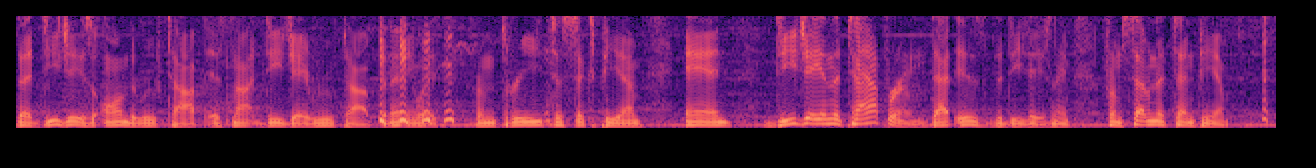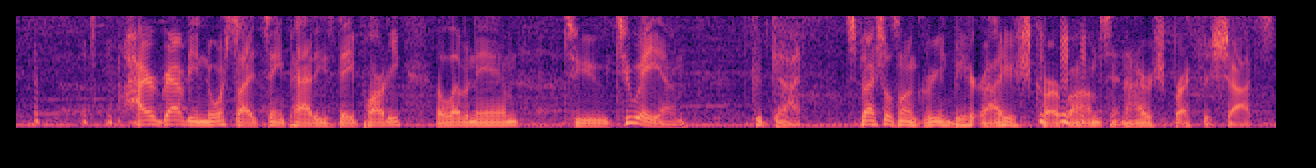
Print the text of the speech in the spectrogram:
The DJ is on the rooftop. It's not DJ Rooftop. But, anyways, from 3 to 6 p.m. And DJ in the Tap Room. That is the DJ's name. From 7 to 10 p.m. Higher Gravity Northside St. Patty's Day Party, 11 a.m. to 2 a.m. Good God. Specials on green beer, Irish car bombs, and Irish breakfast shots.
